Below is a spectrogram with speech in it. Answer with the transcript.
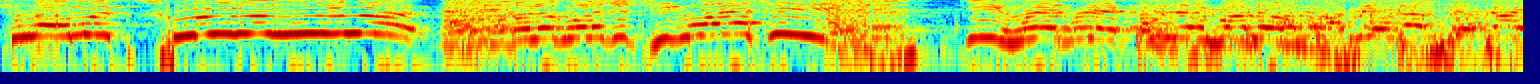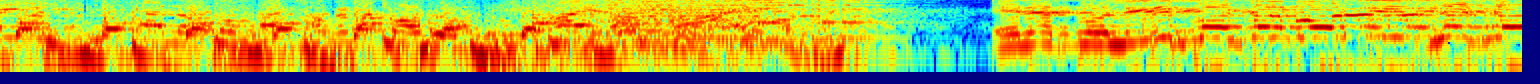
শালা আমার ছোট লোক বলবে বলেছে ঠিক বলেছি কি হয়েছে? খুলে বলো আমি জানতে চাই কেন? তোমরা ঝগড়া করো ভাই এরা কলির পাটা বড়ই ফেটা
